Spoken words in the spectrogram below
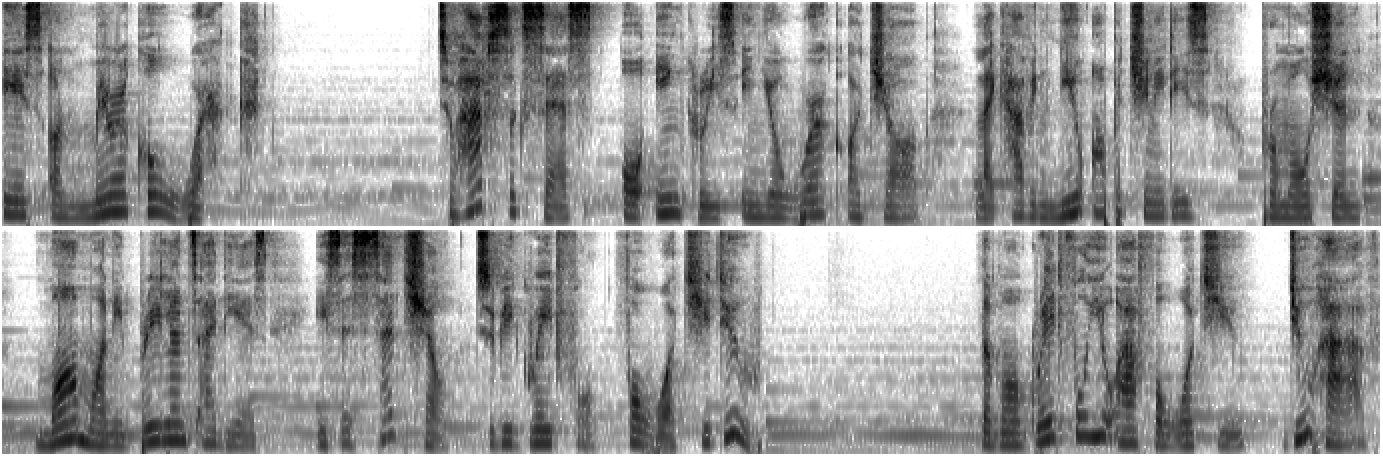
is on miracle work. To have success or increase in your work or job, like having new opportunities, promotion, more money, brilliant ideas, is essential to be grateful for what you do. The more grateful you are for what you do have,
